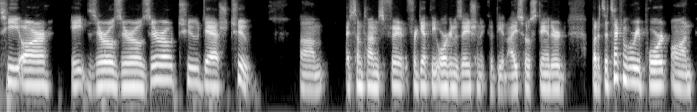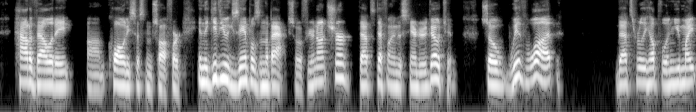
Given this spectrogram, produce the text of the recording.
TR 80002-2. Um, I sometimes forget the organization. It could be an ISO standard, but it's a technical report on how to validate um, quality system software. And they give you examples in the back. So if you're not sure, that's definitely the standard to go to. So with what that's really helpful. And you might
